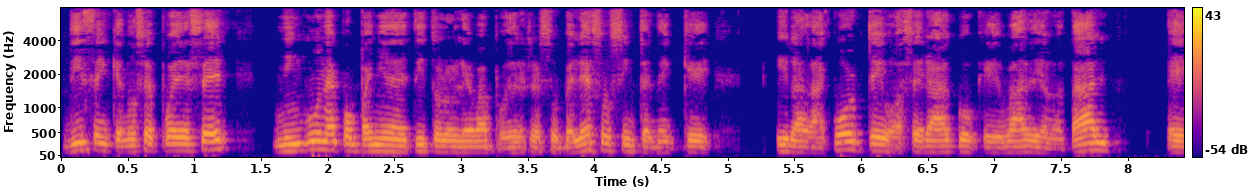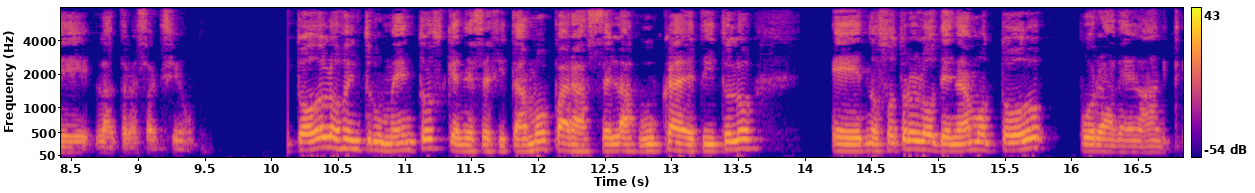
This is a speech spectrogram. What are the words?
dicen que no se puede hacer, ninguna compañía de títulos le va a poder resolver eso sin tener que ir a la corte o hacer algo que va a delatar eh, la transacción. Todos los instrumentos que necesitamos para hacer la búsqueda de títulos, eh, nosotros los ordenamos todo por adelante.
